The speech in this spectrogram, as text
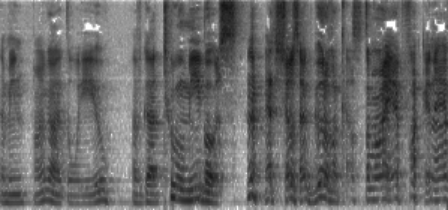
I mean, I got the Wii U. I've got two amiibos. that shows how good of a customer I fucking am.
